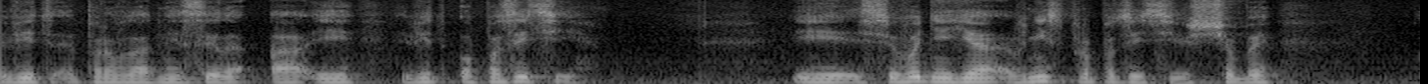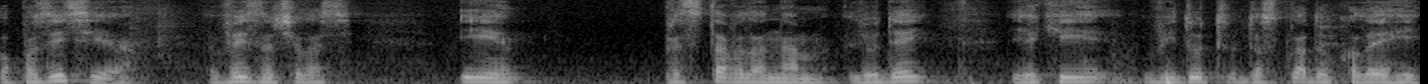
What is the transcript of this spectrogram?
від провладної сили, а і від опозиції. І сьогодні я вніс пропозицію, щоб опозиція визначилась і представила нам людей, які війдуть до складу колегій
